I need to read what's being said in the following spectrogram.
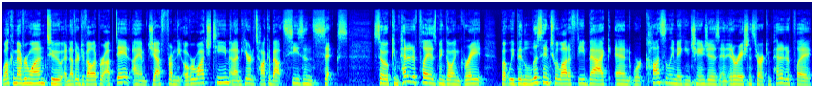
Welcome everyone to another developer update. I am Jeff from the Overwatch team and I'm here to talk about season six. So competitive play has been going great, but we've been listening to a lot of feedback and we're constantly making changes and iterations to our competitive play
